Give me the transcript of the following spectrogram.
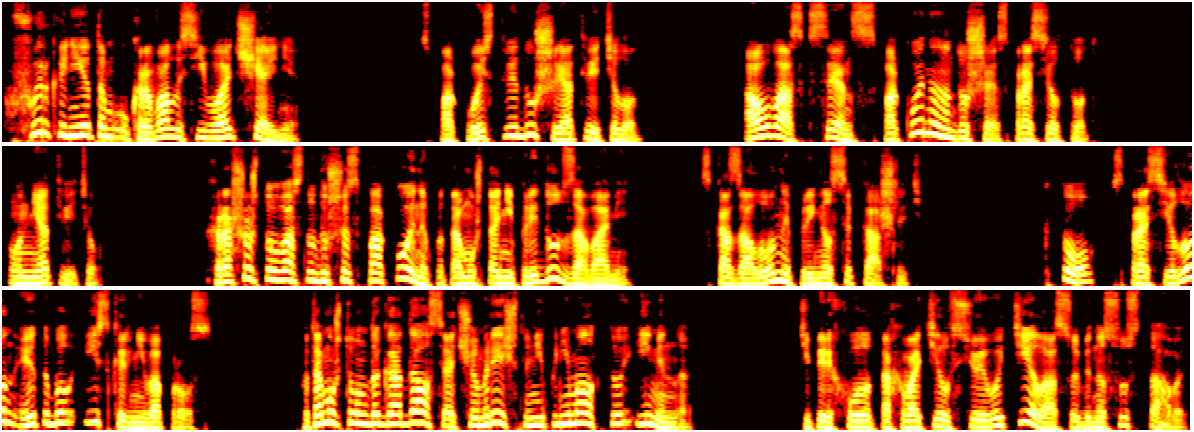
В фырканье этом укрывалось его отчаяние. «Спокойствие души», — ответил он. «А у вас, Ксенс, спокойно на душе?» — спросил тот. Он не ответил. «Хорошо, что у вас на душе спокойно, потому что они придут за вами», — сказал он и принялся кашлять. «Кто?» — спросил он, и это был искренний вопрос. Потому что он догадался, о чем речь, но не понимал, кто именно. Теперь холод охватил все его тело, особенно суставы.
